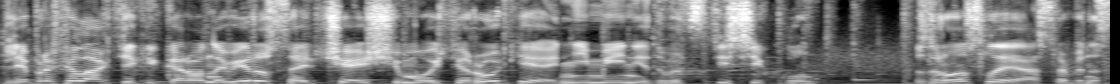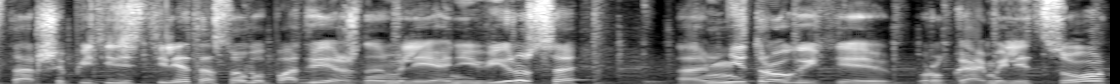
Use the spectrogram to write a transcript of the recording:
Для профилактики коронавируса чаще мойте руки не менее 20 секунд. Взрослые, особенно старше 50 лет, особо подвержены влиянию вируса. Э, не трогайте руками лицо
